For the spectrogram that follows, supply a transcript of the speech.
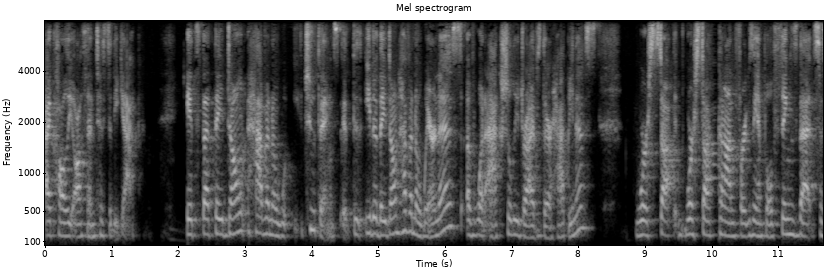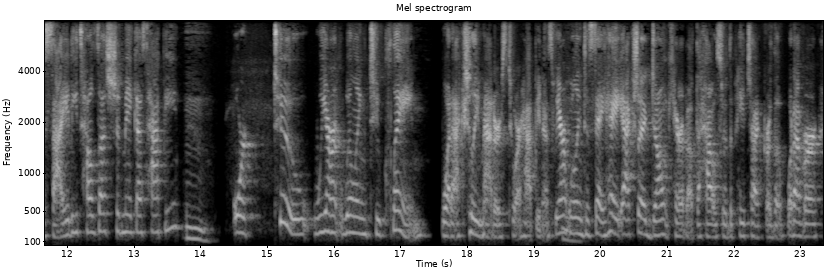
I call the authenticity gap. It's that they don't have an two things. Either they don't have an awareness of what actually drives their happiness. We're stuck. We're stuck on, for example, things that society tells us should make us happy, mm. or two, we aren't willing to claim what actually matters to our happiness. We aren't mm. willing to say, "Hey, actually, I don't care about the house or the paycheck or the whatever.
